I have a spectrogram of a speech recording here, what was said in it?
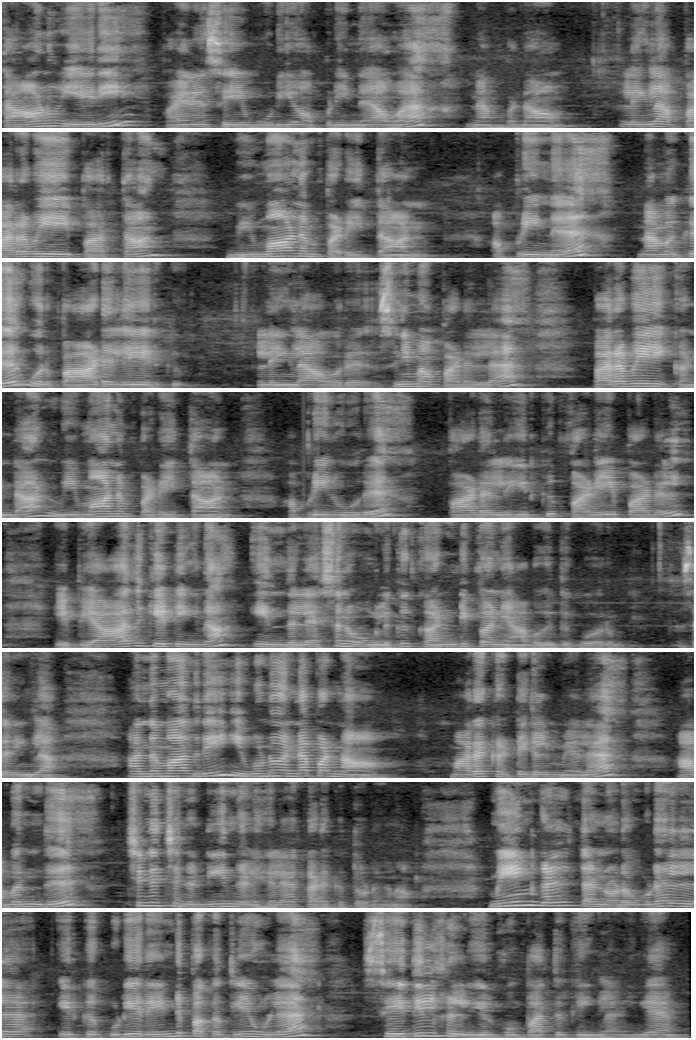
தானும் ஏறி பயணம் செய்ய முடியும் அப்படின்னு அவன் நம்பினான். இல்லைங்களா? பறவையை பார்த்தான் விமானம் படைத்தான் அப்படின்னு நமக்கு ஒரு பாடலே இருக்குது இல்லைங்களா? ஒரு சினிமா பாடலில் பறவையை கண்டான் விமானம் படைத்தான் அப்படின்னு ஒரு பாடல் இருக்குது பழைய பாடல். எப்பயாவது கேட்டிங்கன்னா இந்த லெசன் உங்களுக்கு கண்டிப்பாக ஞாபகத்துக்கு வரும். சரிங்களா? அந்த மாதிரி இவனும் என்ன பண்ணான்? மரக்கட்டைகள் மேலே அமர்ந்து சின்ன சின்ன நீர்நிலைகளை கடக்க தொடங்கினான். மீன்கள் தன்னோட உடலில் இருக்கக்கூடிய ரெண்டு பக்கத்துலேயும் உள்ள செதில்கள் இருக்கும். பார்த்துருக்கீங்களா நீங்கள்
